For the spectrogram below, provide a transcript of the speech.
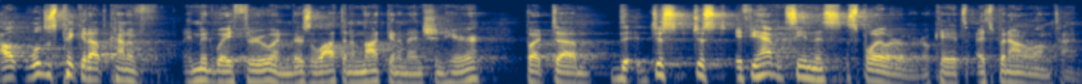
I'll, we'll just pick it up kind of midway through, and there's a lot that I'm not going to mention here. But um, just, just if you haven't seen this, spoiler alert. Okay, it's, it's been out a long time.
